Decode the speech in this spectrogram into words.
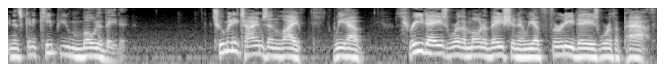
and it's going to keep you motivated. Too many times in life we have three days worth of motivation and we have 30 days worth of path.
